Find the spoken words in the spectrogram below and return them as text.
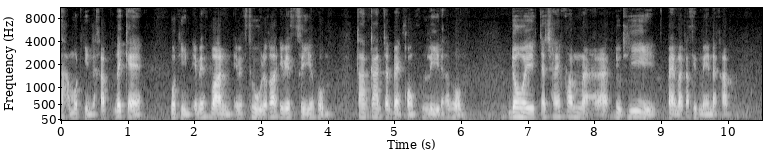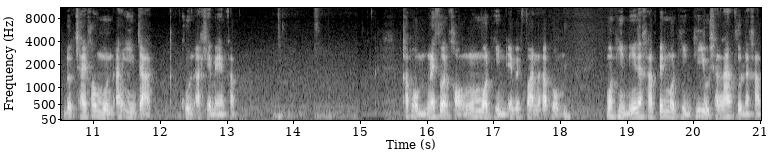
สามหมวดหินนะครับ ได้แก่หมวดหิน MF1 MF2 แล้วก็ MF3 ครับผม ตามการจัดแบ่งของคุณลีนะครับผม โดยจะใช้ความหนาอยู่ที่ 890 เมตรนะครับ โดยใช้ข้อมูลอ้างอิงจากคุณอาเคแมนครับครับผมในส่วนของหมวดหิน MF1 นะครับผมหมวดหินนี้นะครับ เป็นหมวดหินที่อยู่ชั้นล่างสุดนะครับ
